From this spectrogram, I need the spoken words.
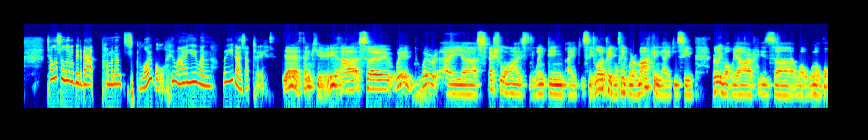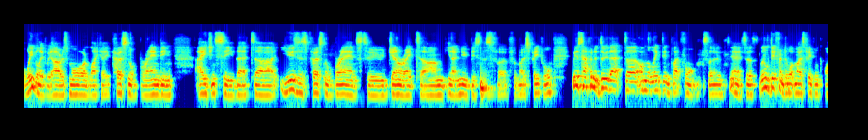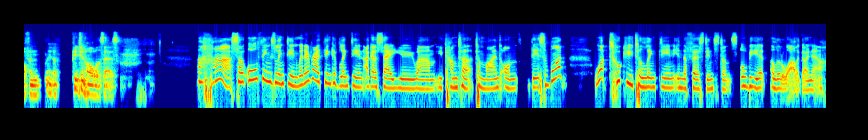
tell us a little bit about Prominence Global. Who are you and what are you guys up to? Yeah, thank you. Uh, so we're we're a uh, specialised LinkedIn agency. A lot of people think we're a marketing agency. Really, what we are is uh, well, well, what we believe we are is more like a personal branding agency that uh, uses personal brands to generate um, you know new business for for most people. We just happen to do that uh, on the LinkedIn platform. So yeah, it's a little different to what most people often you know, pigeonhole us as. Aha. Uh-huh. So all things LinkedIn. Whenever I think of LinkedIn, I got to say you um, you come to to mind on this. What what took you to LinkedIn in the first instance, albeit a little while ago now?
